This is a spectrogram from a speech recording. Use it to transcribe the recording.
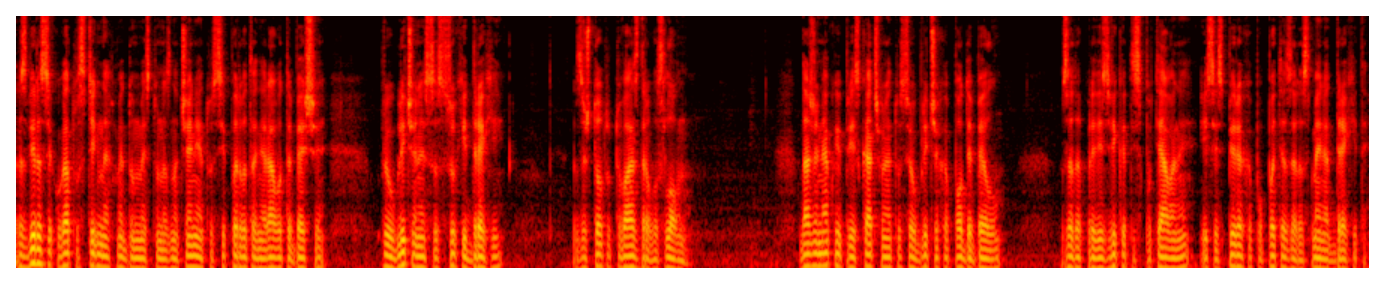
Разбира се, когато стигнахме до местоназначението си, първата ни работа беше преобличане с сухи дрехи, защото това е здравословно. Даже някои при изкачването се обличаха по-дебело, за да предизвикат изпотяване и се спираха по пътя за да сменят дрехите.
